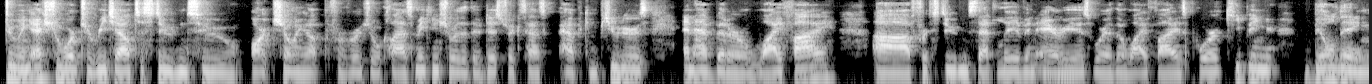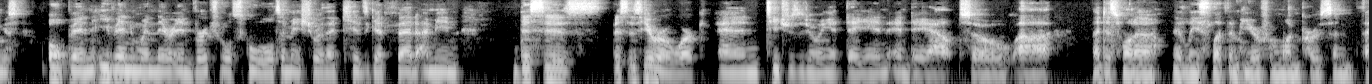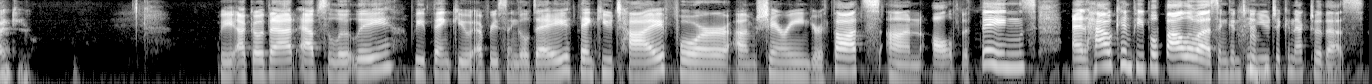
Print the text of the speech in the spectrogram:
doing extra work to reach out to students who aren't showing up for virtual class, making sure that their districts has have computers and have better Wi-Fi uh, for students that live in mm-hmm. areas where the Wi-Fi is poor, keeping buildings open even when they're in virtual school to make sure that kids get fed. I mean, this is this is hero work, and teachers are doing it day in and day out. So uh, I just want to at least let them hear from one person. Thank you. We echo that absolutely. We thank you every single day. Thank you, Ty, for um, sharing your thoughts on all the things. And how can people follow us and continue to connect with us?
